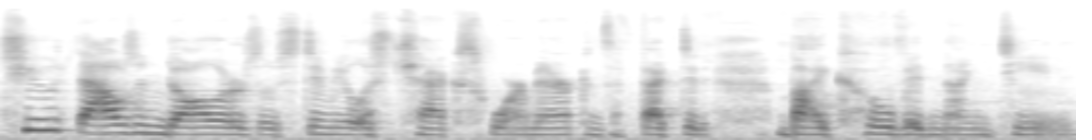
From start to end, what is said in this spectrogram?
$2,000 of stimulus checks for Americans affected by COVID 19.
